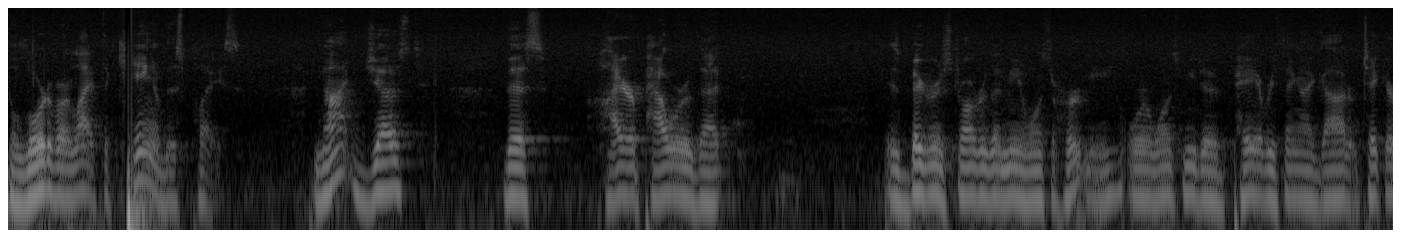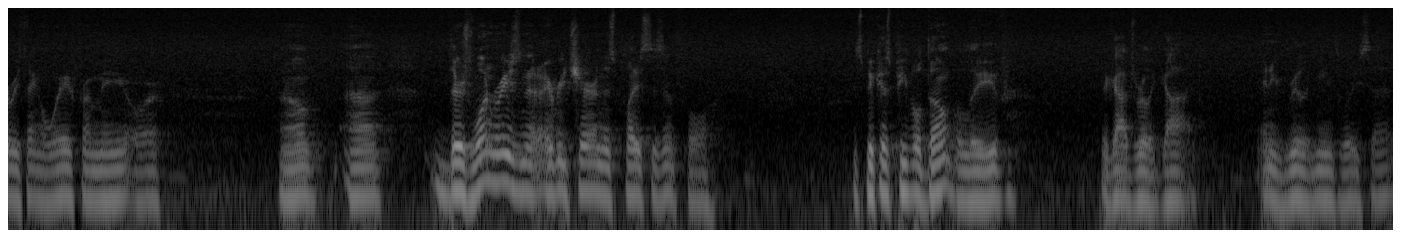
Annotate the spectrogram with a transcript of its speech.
the Lord of our life, the King of this place. Not just this higher power that is bigger and stronger than me and wants to hurt me or wants me to pay everything I got or take everything away from me or, you know, uh, there's one reason that every chair in this place isn't full. It's because people don't believe that God's really God and he really means what he says.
